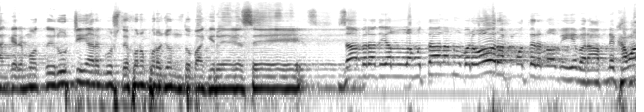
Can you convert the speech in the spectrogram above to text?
আগের মতোই রুটি আর গোস্ত এখনও পর্যন্ত বাকি রয়ে গেছে। জাবের রাদি আল্লাহ তালানহু বলে, ও রহমতের নবী, এবার আপনি খাওয়া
